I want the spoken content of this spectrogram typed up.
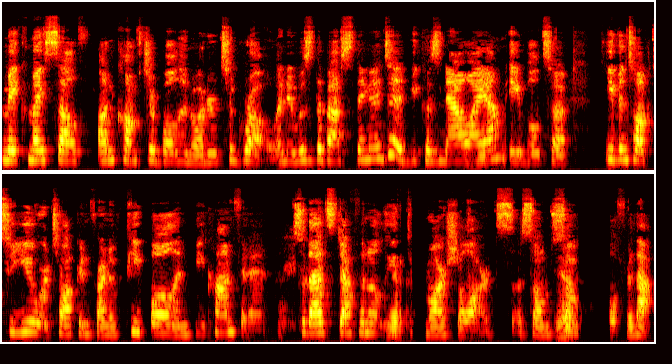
make myself uncomfortable in order to grow and it was the best thing i did because now mm-hmm. i am able to even talk to you or talk in front of people and be confident so that's definitely yeah. martial arts so i'm yeah. so for that.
